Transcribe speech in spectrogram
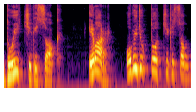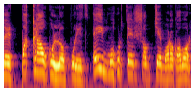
দুই চিকিৎসক। এবার অভিযুক্ত চিকিৎসকদের পাকড়াও করল পুলিশ। এই মুহূর্তের সবচেয়ে বড় খবর,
